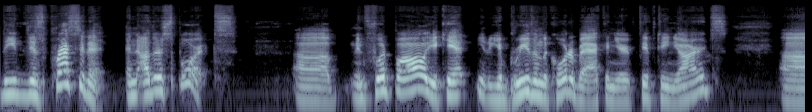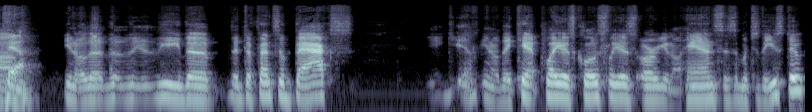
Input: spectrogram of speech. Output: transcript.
The there's precedent in other sports. Uh, in football, you can't you know you breathe in the quarterback and you're 15 yards. Um, yeah. You know the the, the the the defensive backs. You know they can't play as closely as or you know hands as much as they used to.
